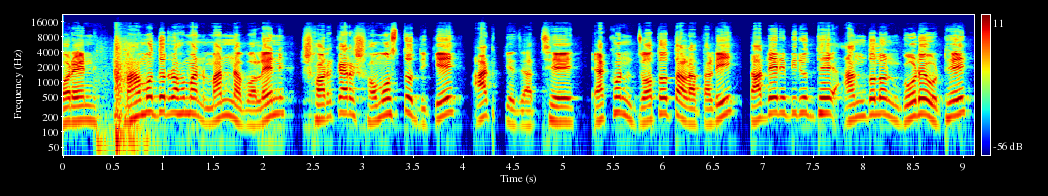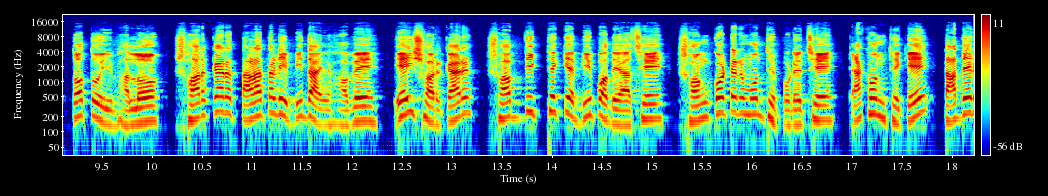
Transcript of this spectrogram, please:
করেন। মাহমুদুর রহমান মান্না বলেন, সরকার সমস্ত দিকে আটকে যাচ্ছে। এখন যত তাড়াতাড়ি তাদের বিরুদ্ধে আন্দোলন গড়ে ওঠে ততই ভালো। সরকার তাড়াতাড়ি বিদায় হবে। এই সরকার সব দিক থেকে বিপদে আছে। সংকটের মধ্যে পড়েছে। এখন থেকে তাদের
